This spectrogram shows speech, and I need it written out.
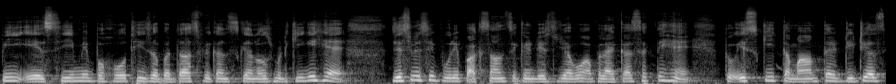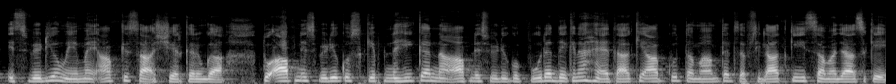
پی اے سی میں بہت ہی زبردست ویکنس کی اناؤنسمنٹ کی گئی ہے۔ جس میں سے پورے پاکستان سے کینڈیٹس جو وہ اپلائی کر سکتے ہیں۔ تو اس کی تمام تر ڈیٹیلز اس ویڈیو میں میں آپ کے ساتھ شیئر کروں گا۔ تو آپ نے اس ویڈیو کو سکپ نہیں کرنا، آپ نے اس ویڈیو کو پورا دیکھنا ہے تاکہ آپ کو تمام تر تفصیلات کی سمجھ آ سکے۔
